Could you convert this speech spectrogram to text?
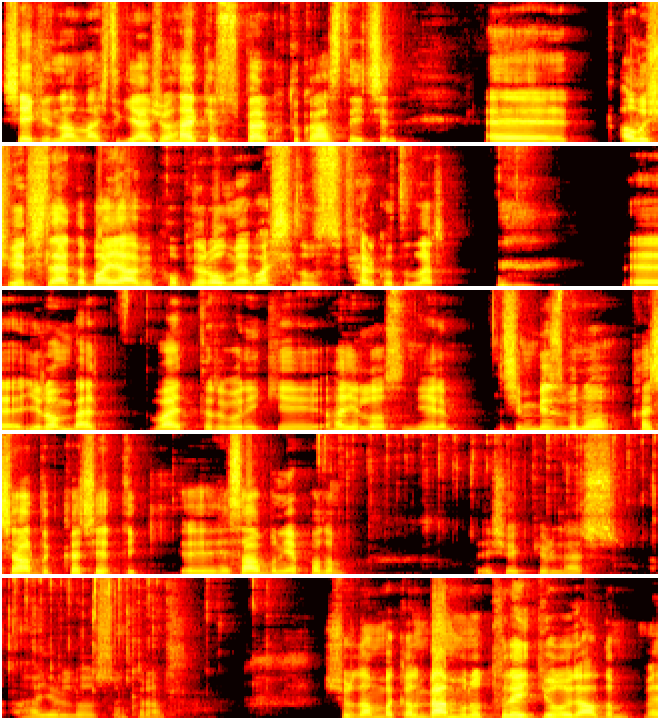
şeklinde anlaştık. Yani şu an herkes süper kutu kastığı için e, alışverişlerde bayağı bir popüler olmaya başladı bu süper kutular. e, Iron Belt, White Dragon 2 hayırlı olsun diyelim. Şimdi biz bunu kaça aldık, kaça ettik e, hesabını yapalım. Teşekkürler. Hayırlı olsun kral. Şuradan bakalım. Ben bunu trade yoluyla aldım. Ee,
